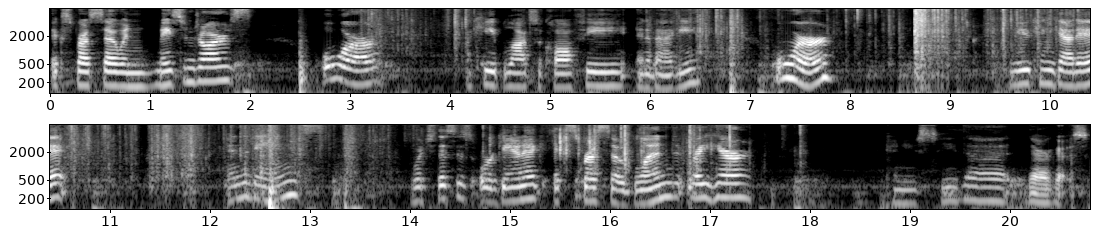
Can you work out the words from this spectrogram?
espresso in mason jars. Or I keep lots of coffee in a baggie. Or you can get it in the beans, which this is organic espresso blend right here. Can you see that? There it goes.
